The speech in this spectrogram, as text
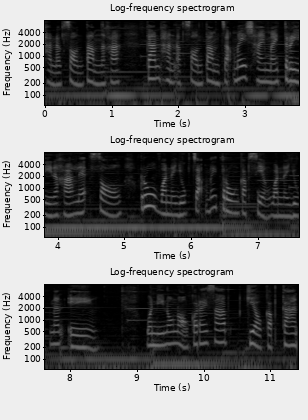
ผันอักษรต่ำนะคะการผันอักษรต่ำจะไม่ใช้ไม้ตรีนะคะ และ 2. รูปวรรณยุกต์จะไม่ตรงกับเสียงวรรณยุกต์นั่นเอง วันนี้น้องๆก็ได้ทราบ เกี่ยวกับการ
